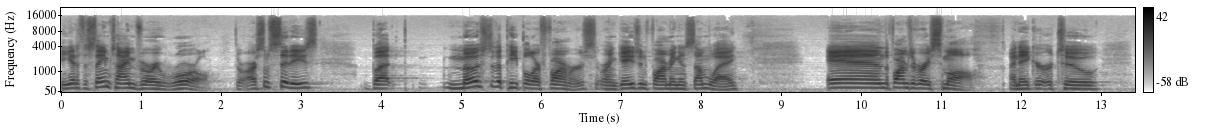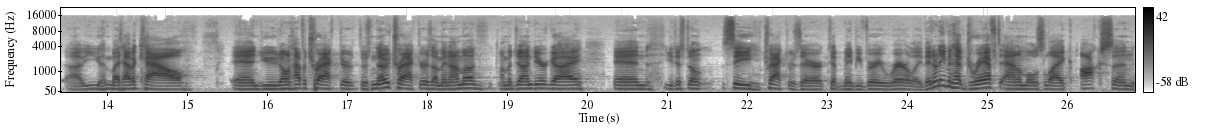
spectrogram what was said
and yet at the same time, very rural. There are some cities, but most of the people are farmers or engaged in farming in some way, and the farms are very small an acre or two. Uh, you might have a cow, and you don't have a tractor. There's no tractors. I mean, I'm a, I'm a John Deere guy, and you just don't see tractors there, except maybe very rarely. They don't even have draft animals like oxen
